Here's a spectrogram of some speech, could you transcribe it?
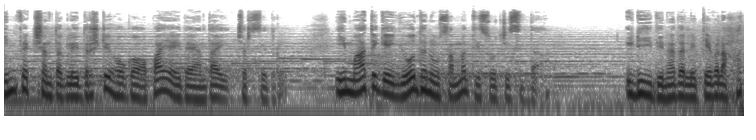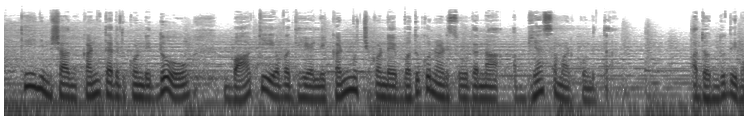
ಇನ್ಫೆಕ್ಷನ್ ತಗಲಿ ದೃಷ್ಟಿ ಹೋಗೋ ಅಪಾಯ ಇದೆ ಅಂತ ಎಚ್ಚರಿಸಿದರು. ಈ ಮಾತಿಗೆ ಯೋಧನು ಸಮ್ಮತಿ ಸೂಚಿಸಿದ್ದ. ಇಡೀ ದಿನದಲ್ಲಿ ಕೇವಲ ಹತ್ತೇ ನಿಮಿಷ ಕಣ್ತೆರೆದುಕೊಂಡಿದ್ದು, ಬಾಕಿ ಅವಧಿಯಲ್ಲಿ ಕಣ್ಮುಚ್ಚಿಕೊಂಡೇ ಬದುಕು ನಡೆಸುವುದನ್ನು ಅಭ್ಯಾಸ ಮಾಡಿಕೊಂಡಿದ್ದ. ಅದೊಂದು ದಿನ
